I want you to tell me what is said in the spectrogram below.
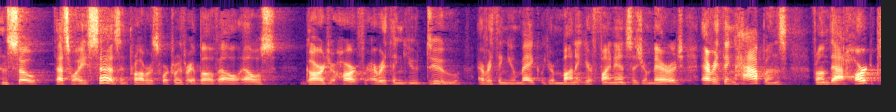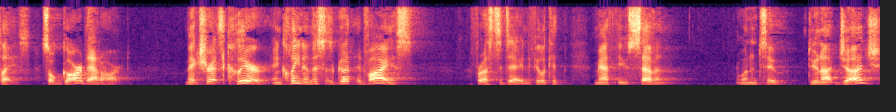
And so that's why he says in Proverbs 4:23, above all else, guard your heart for everything you do, everything you make, your money, your finances, your marriage, everything happens from that heart place. So guard that heart. Make sure it's clear and clean. And this is good advice for us today. And if you look at Matthew 7 1 and 2, do not judge,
